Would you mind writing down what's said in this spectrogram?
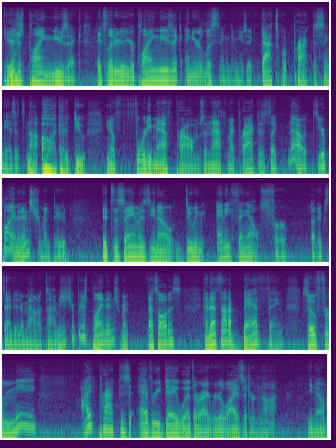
You're Yeah. just playing music. It's literally you're playing music and you're listening to music. That's what practicing is. It's not, oh, I got to do, you know, 40 math problems and that's my practice. It's like, no, it's, you're playing an instrument, dude. It's the same as, you know, doing anything else for an extended amount of time. Just, you're just playing an instrument. That's all it is. And that's not a bad thing. So for me, I practice every day whether I realize it or not, you know?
